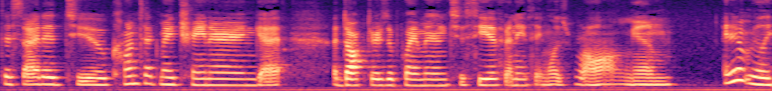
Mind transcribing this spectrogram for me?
decided to contact my trainer and get a doctor's appointment to see if anything was wrong. And I didn't really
